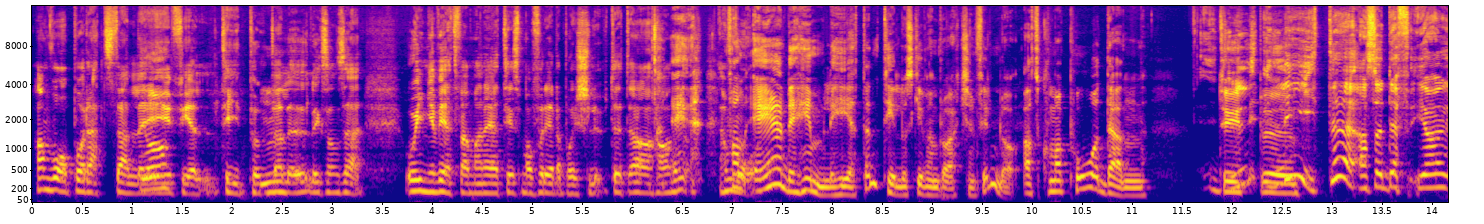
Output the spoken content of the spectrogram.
han var på rätt ställe Mm. Ja. Mm. i fel tidpunkt eller liksom så här. Och ingen vet vem man är tills man får reda på i slutet. Ja, han, Eh, han fan, är det hemligheten till att skriva en bra actionfilm då? Att komma på den typ... Eh, Lite. Alltså, det, jag,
